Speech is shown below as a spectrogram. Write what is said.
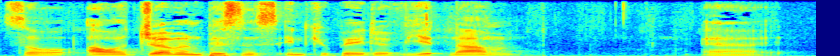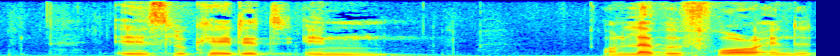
So, our German business incubator Vietnam uh, is located in on level four in the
